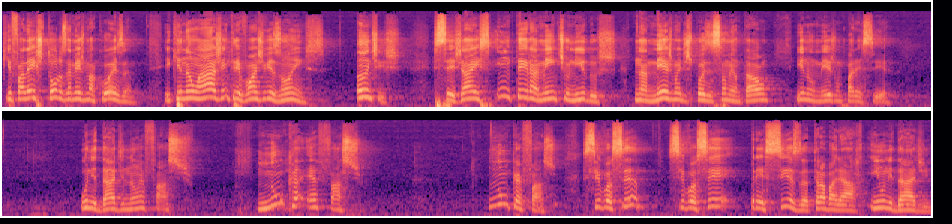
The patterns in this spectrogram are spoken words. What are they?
que faleis todos a mesma coisa e que não haja entre vós divisões. Antes, sejais inteiramente unidos na mesma disposição mental e no mesmo parecer. Unidade não é fácil. Nunca é fácil. Nunca é fácil. Se você, se você precisa trabalhar em unidade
